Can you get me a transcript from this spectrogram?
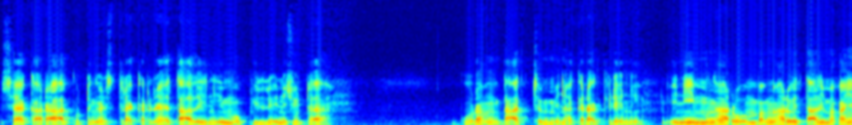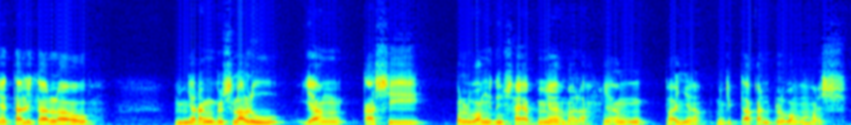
saya agak ragu dengan strikernya Itali ini. Mobile ini sudah kurang tajam ini akhir-akhir ini. Ini mengaruh mempengaruhi Itali. Makanya Itali kalau menyerang itu selalu yang kasih peluang itu sayapnya malah. Yang banyak menciptakan peluang emas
